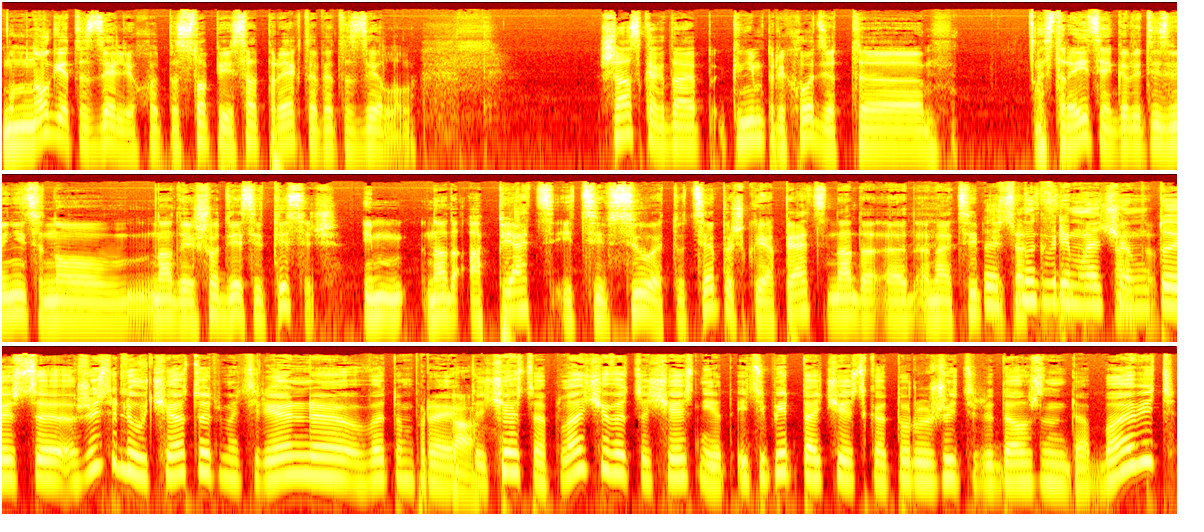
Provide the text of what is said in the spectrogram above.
Но многие это сделали, хоть по 150 проектов это сделало. Сейчас, когда к ним приходят э, строитель, говорит, извините, но надо еще 10 тысяч, им надо опять идти всю эту цепочку, и опять надо э, найти То есть мы говорим о чем? 51%. То есть э, жители участвуют материально в этом проекте. Да. Часть оплачивается, часть нет. И теперь та часть, которую жители должны добавить,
